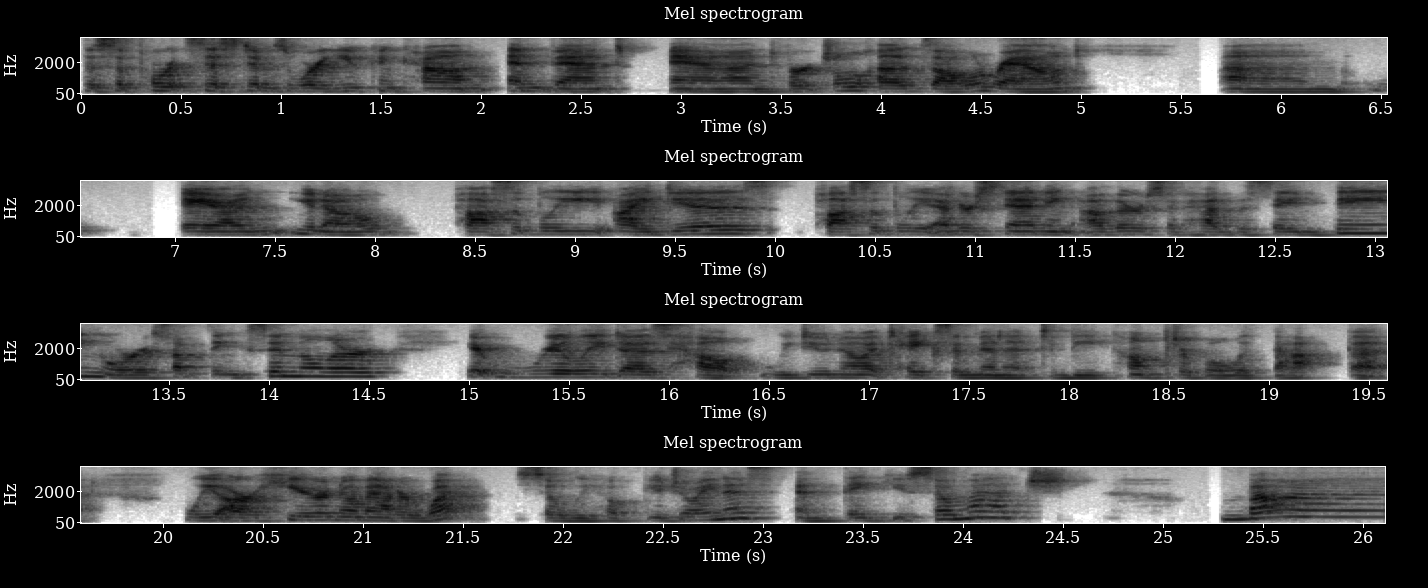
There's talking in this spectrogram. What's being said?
the support systems where you can come and vent and virtual hugs all around. Um, and, you know, possibly ideas, possibly understanding others have had the same thing or something similar it really does help. We do know it takes a minute to be comfortable with that, but we are here no matter what. So we hope you join us and thank you so much. Bye.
